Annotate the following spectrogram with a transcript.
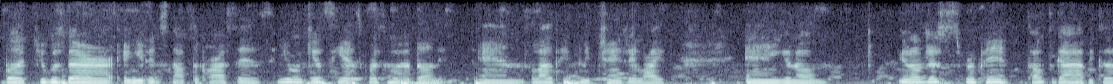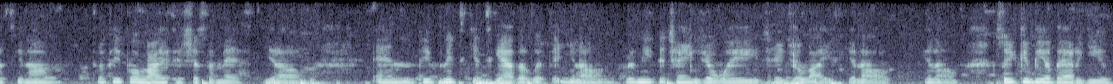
but you was there and you didn't stop the process, you are guilty as a person who have done it. And a lot of people need to change their life. And you know, you know, just repent, talk to God because you know, some people life is just a mess. You know, and people need to get together with it. You know, you need to change your way, change your life. You know, you know, so you can be a better you.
